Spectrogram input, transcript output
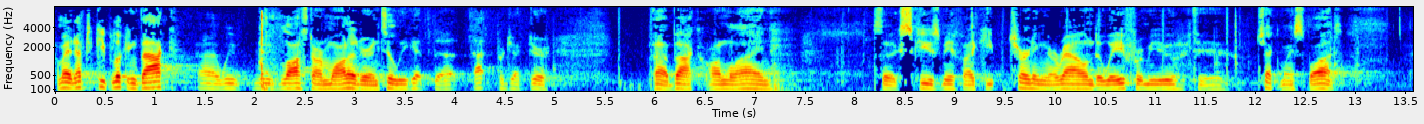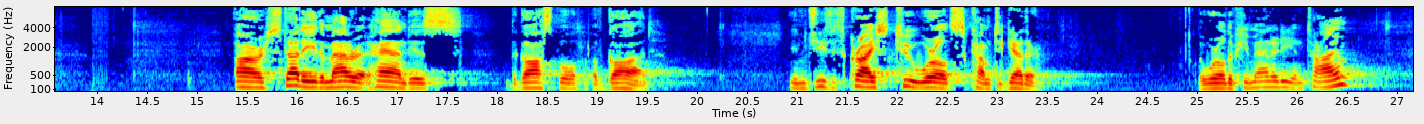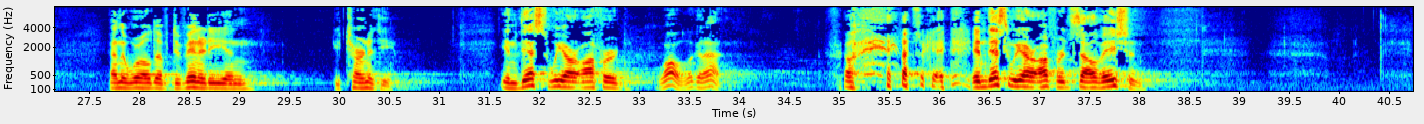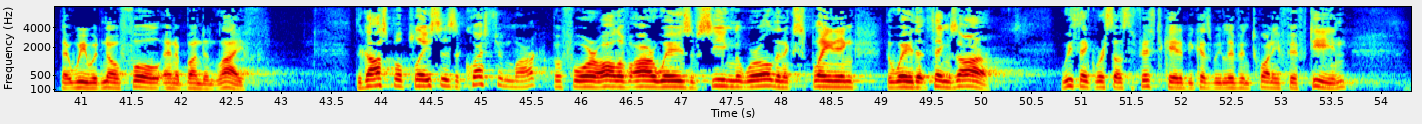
I might have to keep looking back. Uh, we've, we've lost our monitor until we get the, that projector uh, back online. So excuse me if I keep turning around away from you to check my spot. Our study, the matter at hand, is the gospel of God. In Jesus Christ, two worlds come together the world of humanity and time, and the world of divinity and eternity. In this we are offered, whoa, look at that. Oh, that's okay. In this we are offered salvation, that we would know full and abundant life. The gospel places a question mark before all of our ways of seeing the world and explaining the way that things are. We think we're so sophisticated because we live in 2015,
